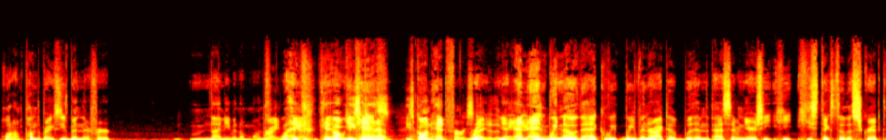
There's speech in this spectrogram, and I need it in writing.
hold on, pump the brakes. You've been there for not even a month, Right. Like, yeah. Oh, you he's, can't he's, have he's gone head first. right Into the yeah media. and and we know that we, we've interacted with him the past seven years he, he he sticks to the script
